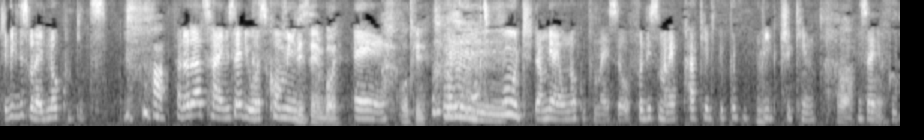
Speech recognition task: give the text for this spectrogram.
She Maybe this one I did not cook it. Ha. Another time he said he was coming. the same boy. Eh, Okay. food that me I will not cook for myself. For this man I packaged. They put Hmm. big chicken inside the food.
